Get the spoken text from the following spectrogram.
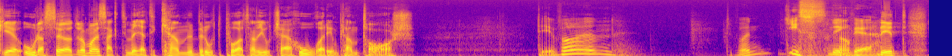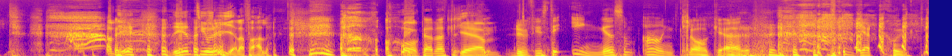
Och eh, Ola Söderholm har ju sagt till mig att det kan ha berott på att han har gjort så här hårimplantage. Det var en... Det var en gissning Ja, det. Det är, det, är, det är en teori i alla fall. och, att, ehm, nu finns det ingen som anklagar den hjärtsjuke.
